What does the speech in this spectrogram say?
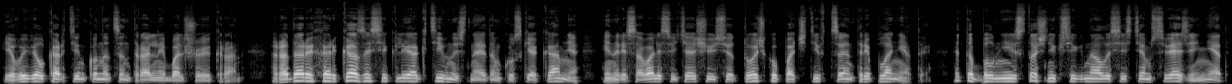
и вывел картинку на центральный большой экран. Радары Харька засекли активность на этом куске камня и нарисовали светящуюся точку почти в центре планеты. Это был не источник сигнала систем связи, нет,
